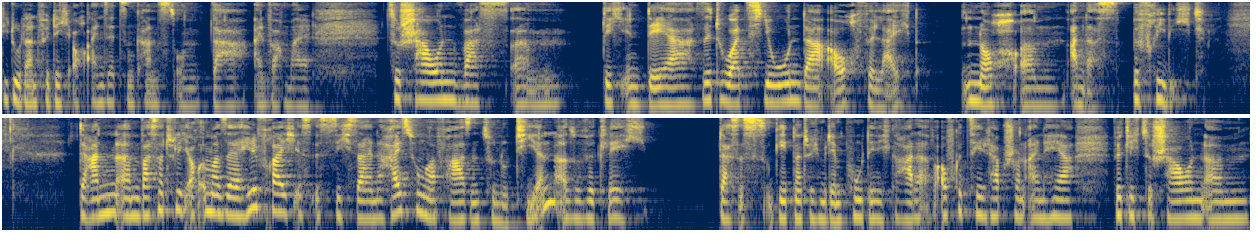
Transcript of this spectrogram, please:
die du dann für dich auch einsetzen kannst, um da einfach mal zu schauen, was ähm, dich in der Situation da auch vielleicht noch ähm, anders befriedigt. Dann, ähm, was natürlich auch immer sehr hilfreich ist, ist, sich seine Heißhungerphasen zu notieren. Also wirklich, das ist, geht natürlich mit dem Punkt, den ich gerade aufgezählt habe, schon einher, wirklich zu schauen, ähm,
